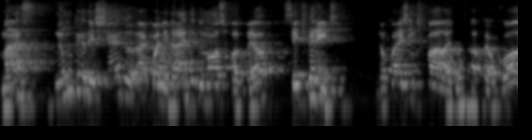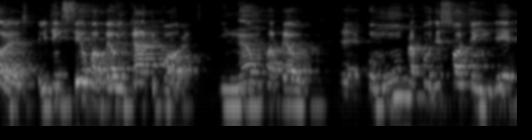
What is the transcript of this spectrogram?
mas nunca deixando a qualidade do nosso papel ser diferente. Então, quando a gente fala de um papel colored, ele tem que ser o papel encap colored e não um papel é, comum para poder só atender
